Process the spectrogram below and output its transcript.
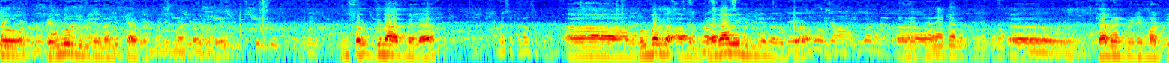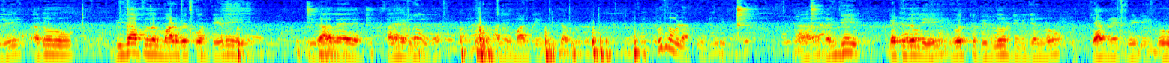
Bengaluru division ಅಲ್ಲಿ cabinet meeting ಮಾಡ್ತಾ ಇದ್ದೀವಿ. ಇನ್ನು ಸ್ವಲ್ಪ ದಿನ ಆದ್ಮೇಲೆ ಗುಲ್ಬರ್ಗ ಆಮೇಲೆ ಬೆಳಗಾವಿ ಡಿವಿಷನ್ ಅಲ್ಲೂ ಕೂಡ ಕ್ಯಾಬಿನೆಟ್ ಮೀಟಿಂಗ್ ಮಾಡ್ತೀವಿ. ಅದು ಬಿಜಾಪುರದಲ್ಲಿ ಮಾಡಬೇಕು ಅಂತೇಳಿ ಈಗಾಗಲೇ ಸಲಹೆ ಬಂದಿದೆ. ಅಲ್ಲಿ ಮಾಡ್ತೀವಿ ಬಿಜಾಪುರದಲ್ಲಿ. ನಂದಿ ಬೆಟ್ಟದಲ್ಲಿ ಇವತ್ತು ಬೆಂಗಳೂರು ಡಿವಿಷನ್ನು ಕ್ಯಾಬಿನೆಟ್ ಮೀಟಿಂಗು.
